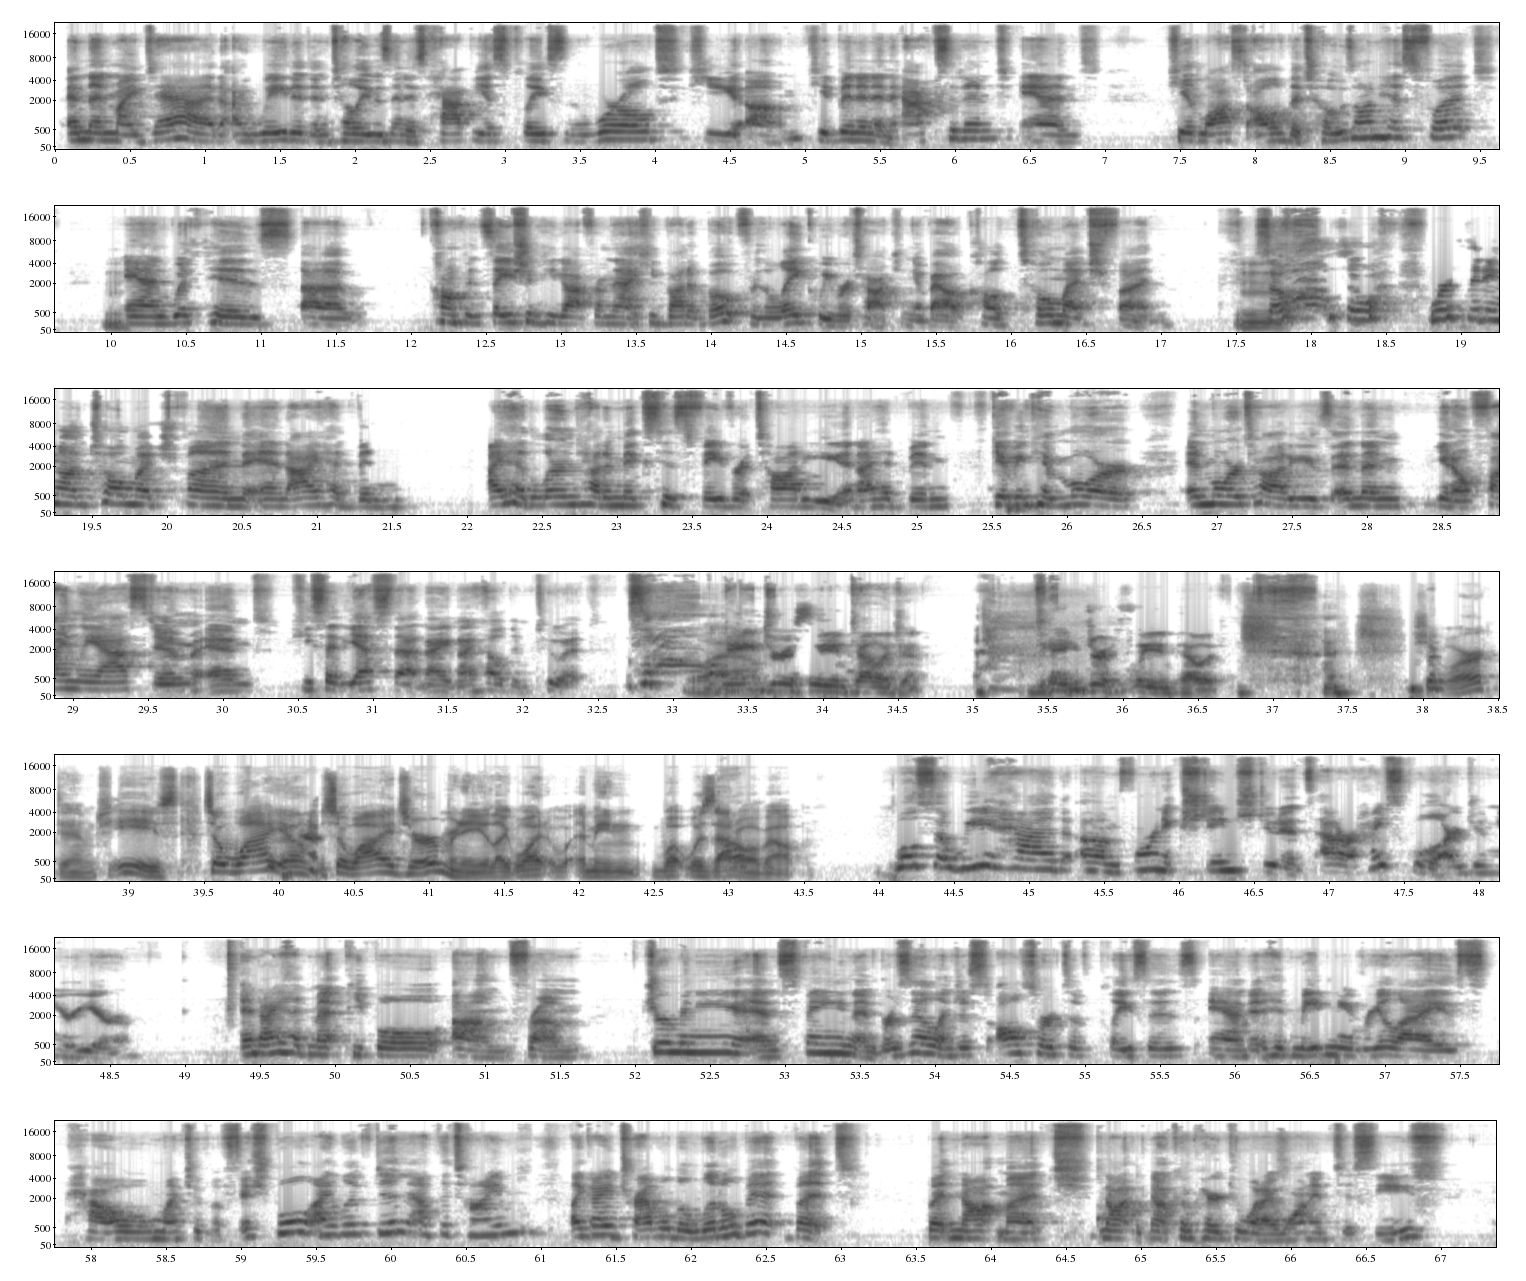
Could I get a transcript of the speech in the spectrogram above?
and then my dad, I waited until he was in his happiest place in the world. He um, he had been in an accident and he had lost all of the toes on his foot, mm. and with his uh, compensation he got from that, he bought a boat for the lake we were talking about called Toe Much Fun Mm. So so we're sitting on so much fun and I had been I had learned how to mix his favorite toddy and I had been giving him more and more toddies and then, you know, finally asked him and he said yes that night and I held him to it. So. Wow. Dangerously intelligent. Dangerously intelligent. she worked him. Jeez. So why um so why Germany? Like what I mean, what was that all about? Well, so we had um, foreign exchange students at our high school our junior year. And I had met people um, from Germany and Spain and Brazil and just all sorts of places. And it had made me realize how much of a fishbowl I lived in at the time. Like I had traveled a little bit, but but not much, not not compared to what I wanted to see.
